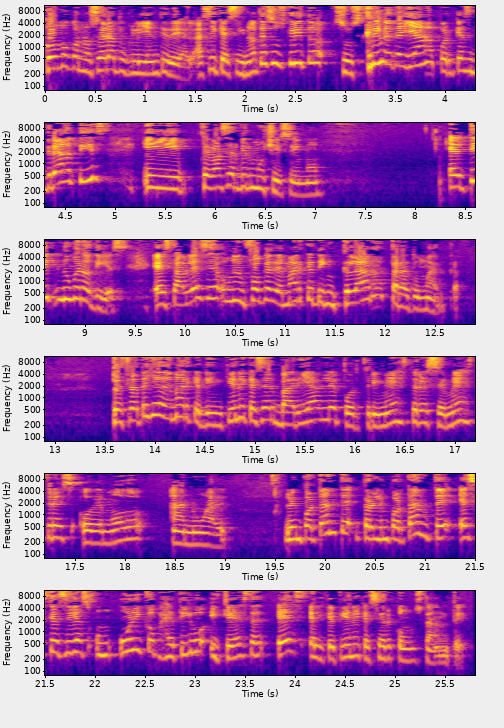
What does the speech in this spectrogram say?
cómo conocer a tu cliente ideal. Así que si no te has suscrito, suscríbete ya porque es gratis y te va a servir muchísimo. El tip número 10. Establece un enfoque de marketing claro para tu marca. Tu estrategia de marketing tiene que ser variable por trimestres, semestres o de modo anual. Lo importante, pero lo importante es que sigas un único objetivo y que este es el que tiene que ser constante.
